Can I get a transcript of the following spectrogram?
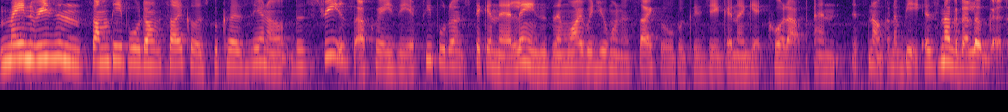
main reason some people don't cycle is because you know the streets are crazy. If people don't stick in their lanes, then why would you want to cycle? Because you're gonna get caught up, and it's not gonna be it's not gonna look good.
